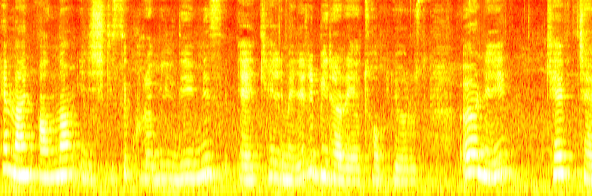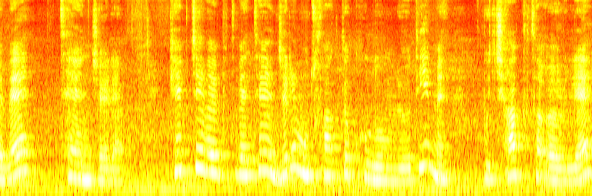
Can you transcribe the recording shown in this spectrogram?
hemen anlam ilişkisi kurabildiğimiz e, kelimeleri bir araya topluyoruz. Örneğin kepçe ve tencere. Kepçe ve, ve tencere mutfakta kullanılıyor değil mi? Bıçak da öyle.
